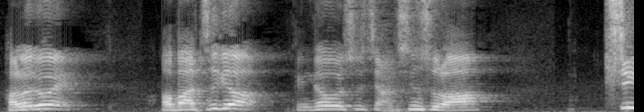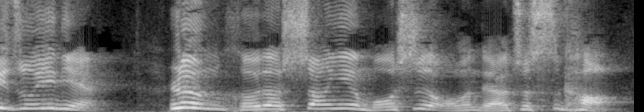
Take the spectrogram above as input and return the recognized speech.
好了，各位，我把这个跟各位是讲清楚了啊。记住一点，任何的商业模式，我们都要去思考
